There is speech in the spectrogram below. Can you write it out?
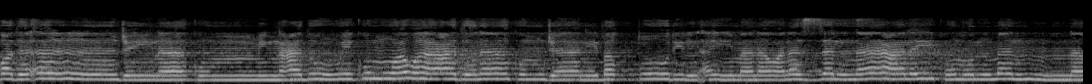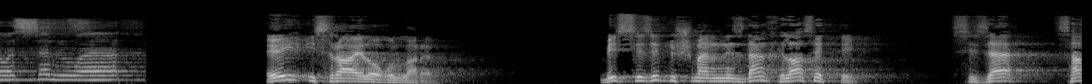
قد أنجيناكم من عدوكم وواعدناكم جانب الطور الأيمن ونزلنا عليكم المن والسلوى Ey İsrail oğulları! Biz sizi düşməninizdən xilas etdik. Sizə sağ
